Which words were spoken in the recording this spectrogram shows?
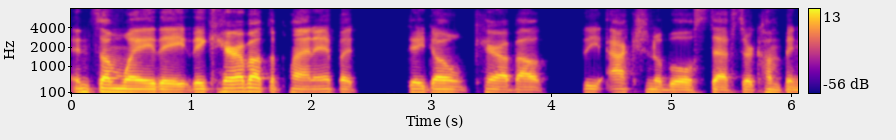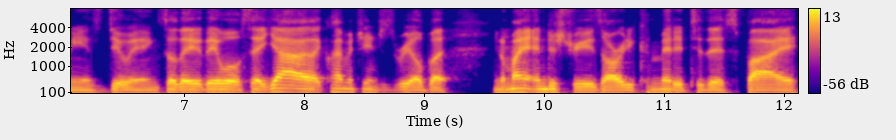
in some way they they care about the planet but they don't care about the actionable steps their company is doing. So they they will say yeah like climate change is real but you know my industry is already committed to this by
